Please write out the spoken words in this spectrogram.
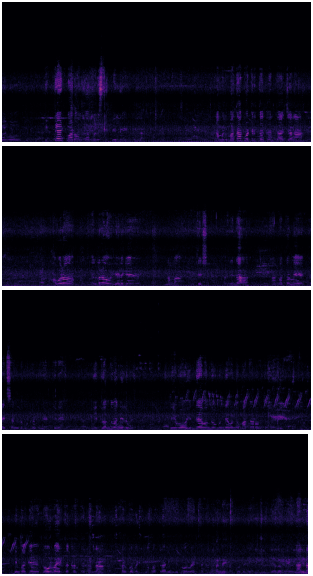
ನೀವು ಡಿಕ್ಟೇಟ್ ಮಾಡುವಂಥ ಪರಿಸ್ಥಿತಿಯಲ್ಲಿ ಇಲ್ಲ. ನಮಗೆ ಮತ ಕೊಟ್ಟಿರ್ತಕ್ಕಂಥ ಜನ ಅವರ ಎಲ್ಲರ ಏಳಿಗೆ ನಮ್ಮ ಉದ್ದೇಶ. ಅದರಿಂದ ನಾನು ಮತ್ತೊಮ್ಮೆ ರೈತ ಸಂಘದ ಮುಖಂಡರಿಗೆ ಹೇಳ್ತೀನಿ ಈ ದ್ವಂದ್ವ ನಿಲುವು ನೀವು ಹಿಂದೆ ಒಂದು ಮುಂದೆ ಒಂದು ಮಾತಾಡುವಂಥದ್ದು ಬಿಡಿ. ನಿಮ್ಮ ಬಗ್ಗೆ ಗೌರವ ಇರ್ತಕ್ಕಂಥದ್ದನ್ನು ಕಳ್ಕೊಬೇಡಿ. ನಮ್ಮ ಹತ್ರ ನಿಮಗೆ ಗೌರವ ಇರ್ತಕ್ಕಂಥದ್ದು ಕಳ್ಕೊಬೇಡಿ. ನನ್ನ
